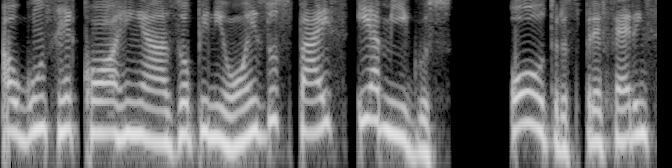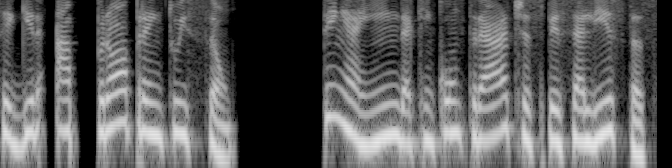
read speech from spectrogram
alguns recorrem às opiniões dos pais e amigos, outros preferem seguir a própria intuição. Tem ainda quem contrate especialistas.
